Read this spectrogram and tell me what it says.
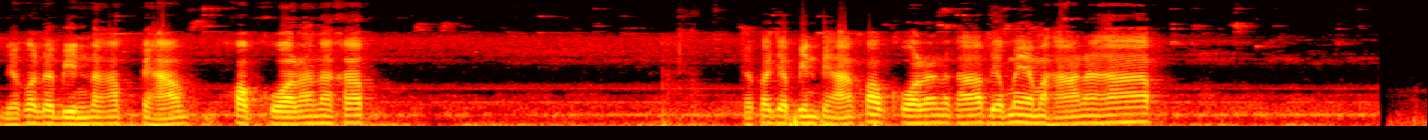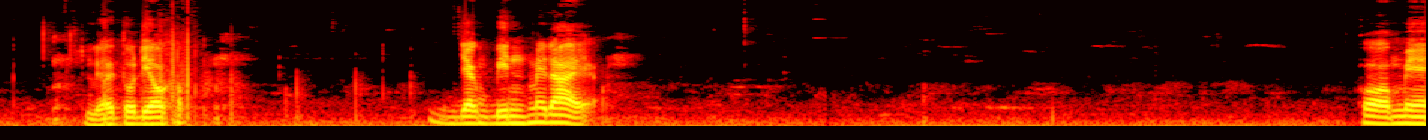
เดี๋ยวก็จะบินนะครับ ไปหาครอบครัวแล้วนะครับ เดี๋ยวก็จะบินไปหาครอบครัวแล้วนะครับ เดี๋ยวแม่มาหานะครับ เหลือตัวเดียวครับ ยังบินไม่ได้พ่อแม่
